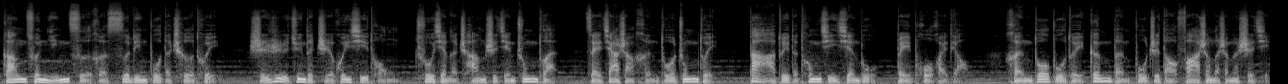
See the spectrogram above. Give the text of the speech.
冈村宁次和司令部的撤退，使日军的指挥系统出现了长时间中断，再加上很多中队、大队的通信线路被破坏掉，很多部队根本不知道发生了什么事情，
